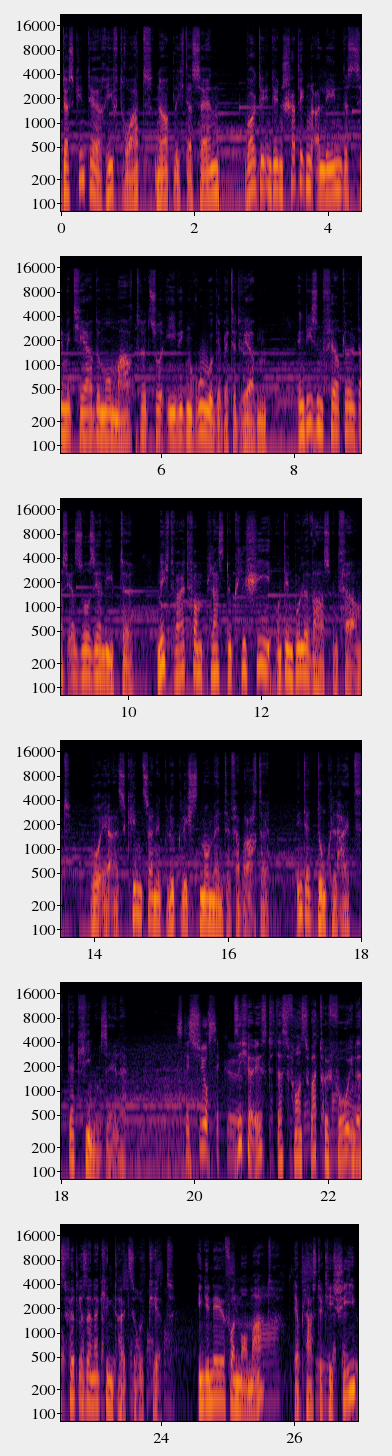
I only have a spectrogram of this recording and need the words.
Das Kind der Rive Droite nördlich der Seine wollte in den schattigen Alleen des Cimetière de Montmartre zur ewigen Ruhe gebettet werden. In diesem Viertel, das er so sehr liebte. Nicht weit vom Place de Clichy und den Boulevards entfernt, wo er als Kind seine glücklichsten Momente verbrachte. In der Dunkelheit der Kinosäle. Sicher ist, dass François Truffaut in das Viertel seiner Kindheit zurückkehrt. In die Nähe von Montmartre, der Place de Clichy,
